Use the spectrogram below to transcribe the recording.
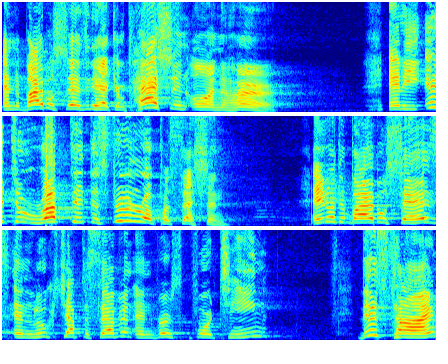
And the Bible says that he had compassion on her. And he interrupted this funeral procession. And you know what the Bible says in Luke chapter 7 and verse 14? This time,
